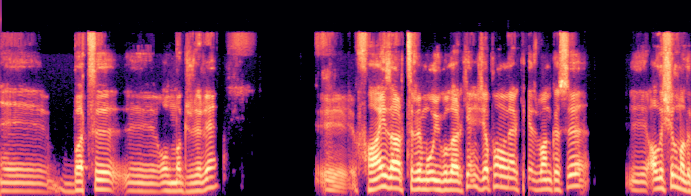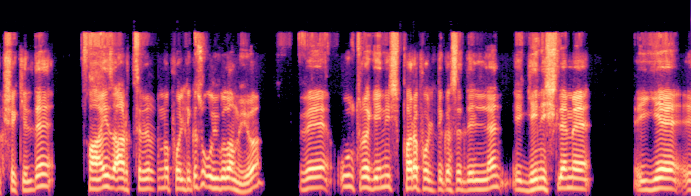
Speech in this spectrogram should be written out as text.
e, Batı e, olmak üzere e, faiz artırımı uygularken Japon Merkez Bankası e, alışılmadık şekilde faiz artırımı politikası uygulamıyor ve ultra geniş para politikası denilen e, genişlemeye e,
